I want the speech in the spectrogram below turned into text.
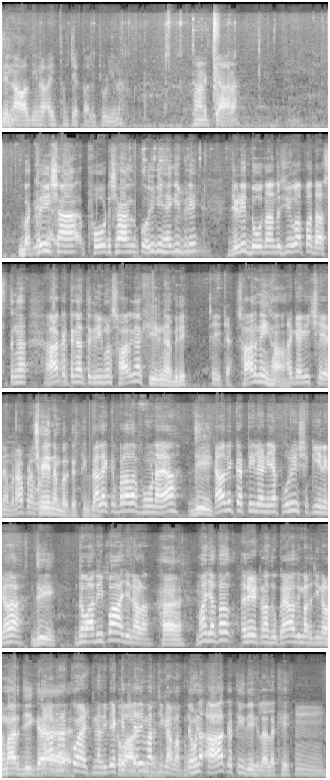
ਤੇ ਨਾਲ ਦੀ ਨਾਲ ਇੱਥੋਂ ਚੈੱਕ ਕਰ ਲਓ ਝੋਲੀ ਨਾ। ਥਣ 4 ਆ। ਵੱਖਰੀ ਸ਼ਾਂ ਫੋਟ ਸ਼ਾਂਗ ਕੋਈ ਨਹੀਂ ਹੈਗੀ ਵੀਰੇ। ਜਿਹੜੀ ਦੋ ਦੰਦ ਸੀ ਉਹ ਆਪਾਂ ਦੱਸਤੀਆਂ ਆਹ ਕੱਟੀਆਂ ਤਕਰੀਬਨ ਸਾਰੀਆਂ ਖੀਰੀਆਂ ਵੀਰੇ। ਠੀਕ ਹੈ। ਸਾਰੀਆਂ ਹੀ ਹਾਂ। ਅੱਗੇ ਆ ਗਈ 6 ਨੰਬਰ ਆਪਣੇ 6 ਨੰਬਰ ਕੱਟੀ ਵੀਰੇ। ਕੱਲ ਇੱਕ ਭਰਾ ਦਾ ਫੋਨ ਆਇਆ। ਜੀ। ਕਹਿੰਦਾ ਵੀ ਕੱਟੀ ਲੈਣੀ ਆ ਪੂਰੀ ਸ਼ਕੀਨ ਕਹਿੰਦਾ। ਜੀ। ਦਵਾਦੀ ਭਾਜੇ ਨਾਲ। ਹਾਂ। ਮੈਂ ਜਾਂ ਤਾਂ ਰੇਟ ਨਾਲ ਤੂੰ ਕਹਿ ਆਪਦੀ ਮਰਜ਼ੀ ਨਾਲ। ਮਰਜ਼ੀ ਕਹਿ। ਜਾਂ ਫਿਰ ਕੁਆਲਿਟੀ ਨਾਲ ਦੀ ਇੱਕ ਚੀਜ਼ ਦੀ ਮਰਜ਼ੀ ਕਰ ਲਾ ਤੇ। ਤੂੰ ਹੁਣ ਆਹ ਕੱਟੀ ਦੇਖ ਲੈ ਲਖੇ। ਹੂੰ।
